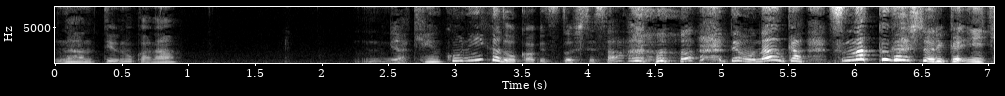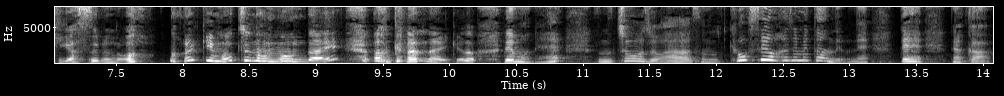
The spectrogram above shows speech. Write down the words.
う、なんていうのかな。いや、健康にいいかどうかは別としてさ。でもなんか、スナック菓子よりかいい気がするの。これ気持ちの問題？わかんないけど。でもね、その長女は、その、矯正を始めたんだよね。で、なんか、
